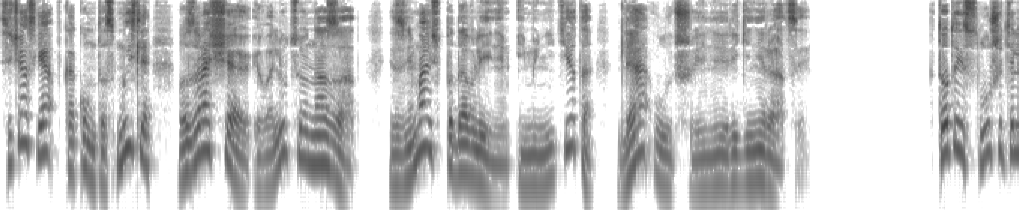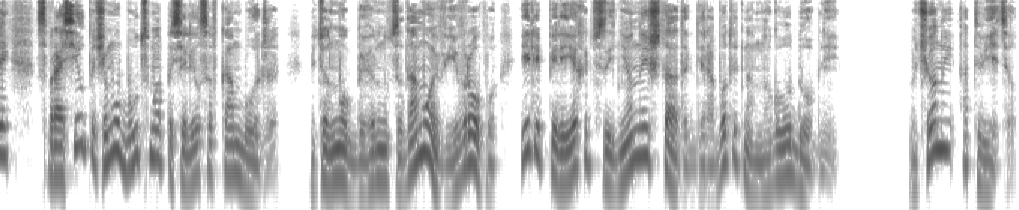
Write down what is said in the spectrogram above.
Сейчас я в каком-то смысле возвращаю эволюцию назад и занимаюсь подавлением иммунитета для улучшения регенерации. Кто-то из слушателей спросил, почему Буцма поселился в Камбодже, ведь он мог бы вернуться домой в Европу или переехать в Соединенные Штаты, где работать намного удобнее. Ученый ответил:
